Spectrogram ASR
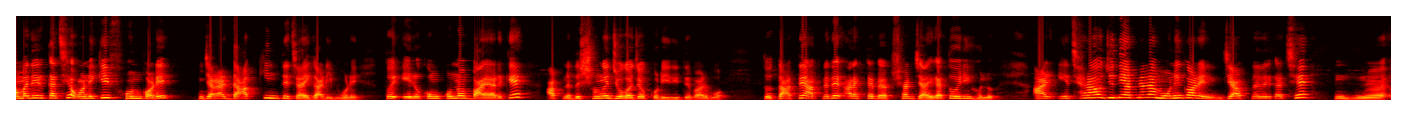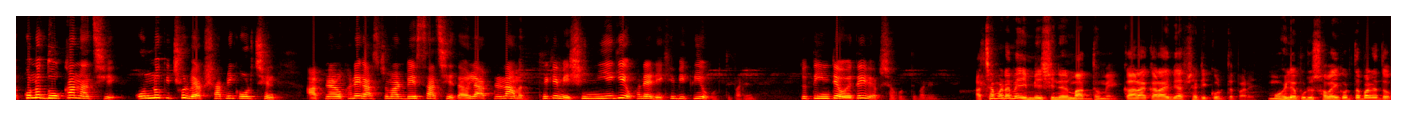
আমাদের কাছে অনেকেই ফোন করে যারা ডাব কিনতে চায় গাড়ি ভরে, তো এরকম কোনো বায়ারকে আপনাদের সঙ্গে যোগাযোগ করিয়ে দিতে পারব। তো তাতে আপনাদের আরেকটা ব্যবসার জায়গা তৈরি হলো। আর এছাড়াও যদি আপনারা মনে করেন যে আপনাদের কাছে কোনো দোকান আছে, অন্য কিছুর ব্যবসা আপনি করছেন, আপনার ওখানে কাস্টমার বেস আছে, তাহলে আপনারা আমাদের থেকে মেশিন নিয়ে গিয়ে ওখানে রেখে বিক্রিও করতে পারেন। তো তিনটে ওয়েতেই ব্যবসা করতে পারেন। আচ্ছা ম্যাডাম এই মেশিনের মাধ্যমে কারা কারা ব্যবসাটি করতে পারে? মহিলা পুরুষ সবাই করতে পারে তো?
